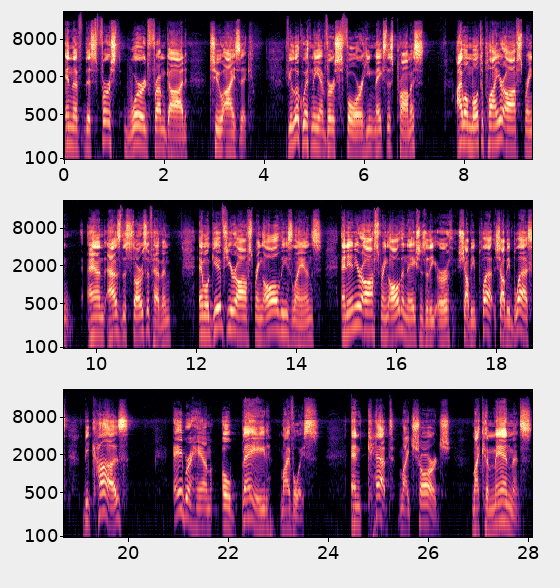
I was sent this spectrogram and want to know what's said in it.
in the, this first word from God to Isaac. If you look with me at verse 4, he makes this promise I will multiply your offspring and as the stars of heaven, and will give to your offspring all these lands, and in your offspring all the nations of the earth shall be, ple- shall be blessed, because Abraham obeyed my voice and kept my charge, my commandments,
